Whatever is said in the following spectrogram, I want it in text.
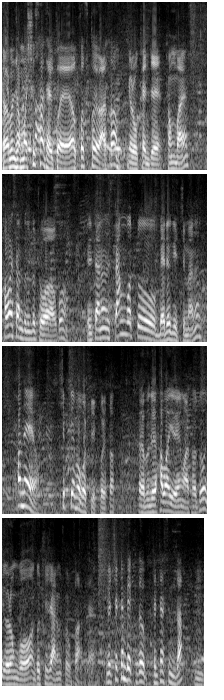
여러분 정말 식사 될 거예요. 코스코에 와서 이렇게 이제 정말 하와이 사람들도 좋아하고 일단은 싼 것도 매력이 있지만은 편해요. 쉽게 먹을 수 있고 그래서 여러분들 하와이 여행 와서도 이런 거 놓치지 않으면 좋을 것 같아요. 근데 chicken bake도 괜찮습니다. 음.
